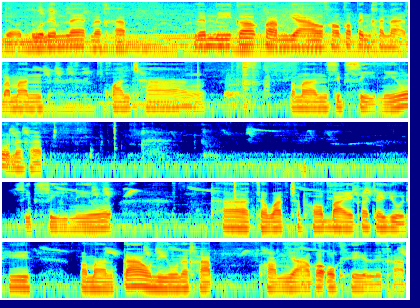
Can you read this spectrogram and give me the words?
เดี๋ยวดูเล่มแรกนะครับ เล่มนี้ก็ความยาวเขาก็เป็นขนาดประมาณควานช้าง ประมาณ 14 นิ้วนะครับ 14 นิ้ว ถ้าจะวัดเฉพาะใบก็จะอยู่ที่ประมาณ 9 นิ้วนะครับ ความยาวก็โอเคเลยครับ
